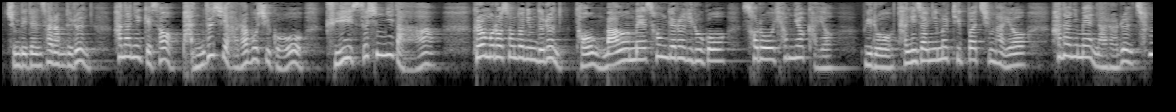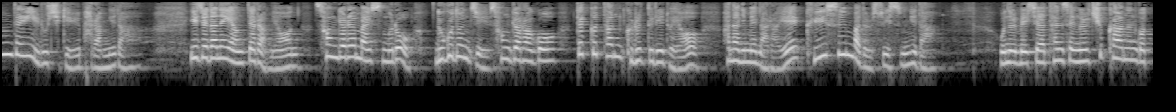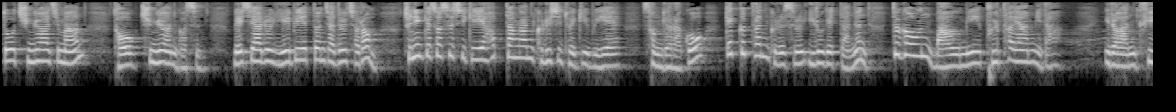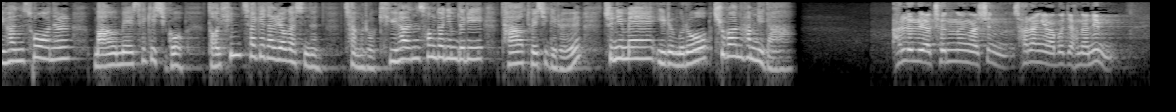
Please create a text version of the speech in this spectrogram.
준비된 사람들은 하나님께서 반드시 알아보시고 귀히 쓰십니다. 그러므로 성도님들은 더욱 마음의 성결을 이루고 서로 협력하여 위로 당회장님을 뒷받침하여 하나님의 나라를 창대히 이루시길 바랍니다. 이 재단의 양떼라면 성결의 말씀으로 누구든지 성결하고 깨끗한 그릇들이 되어 하나님의 나라에 귀 쓰임 받을 수 있습니다. 오늘 메시아 탄생을 축하하는 것도 중요하지만 더욱 중요한 것은 메시아를 예비했던 자들처럼 주님께서 쓰시기에 합당한 그릇이 되기 위해 성결하고 깨끗한 그릇을 이루겠다는 뜨거운 마음이 불타야 합니다. 이러한 귀한 소원을 마음에 새기시고 더 힘차게 달려가시는 참으로 귀한 성도님들이 다 되시기를 주님의 이름으로 축원합니다. 할렐루야 전능하신 사랑의 아버지 하나님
